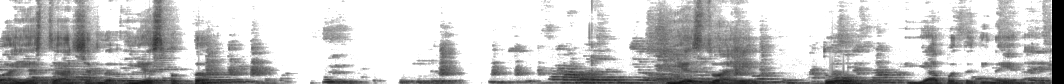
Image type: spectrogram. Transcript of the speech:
पहा यशचं आरशातलं यश फक्त. यश जो आहे तो या पद्धतीनं येणार आहे.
